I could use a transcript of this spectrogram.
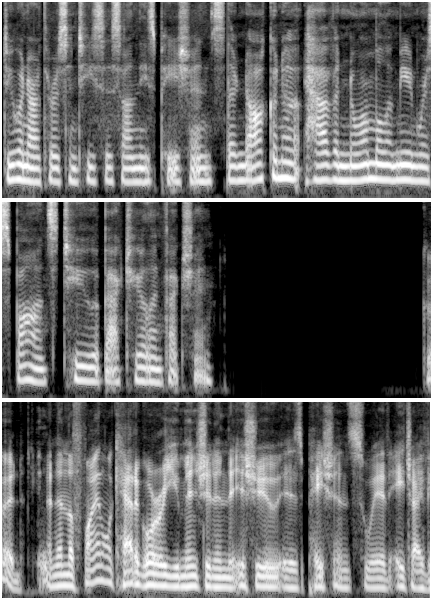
do an arthrocentesis on these patients. They're not going to have a normal immune response to a bacterial infection. Good. And then the final category you mentioned in the issue is patients with HIV.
